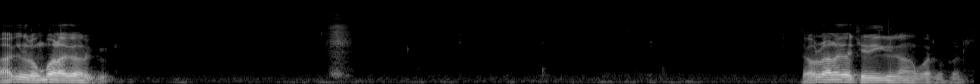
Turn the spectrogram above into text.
பார்க்குறது ரொம்ப அழகாக இருக்குது எவ்வளோ அழகாக செதுக்கியிருக்காங்க பாருங்கள் ஃப்ரெண்ட்ஸ்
